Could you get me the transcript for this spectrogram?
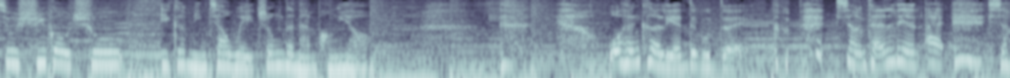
就虚构出一个名叫伟忠的男朋友。我很可怜，对不对？想谈恋爱，想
